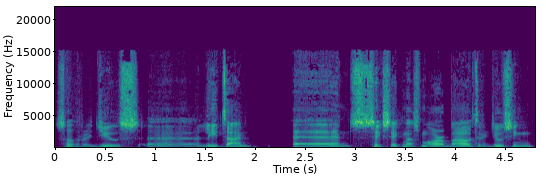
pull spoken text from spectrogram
so to reduce uh, lead time. And Six Sigma is more about reducing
